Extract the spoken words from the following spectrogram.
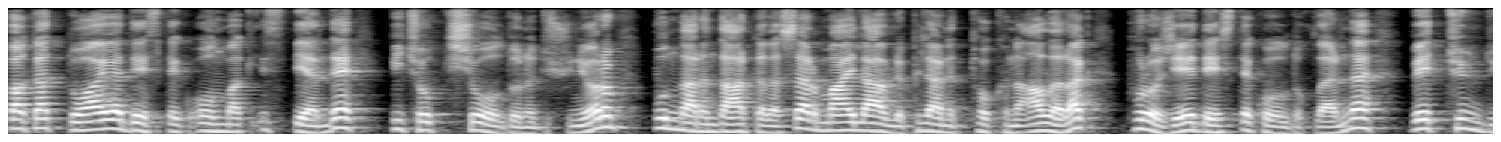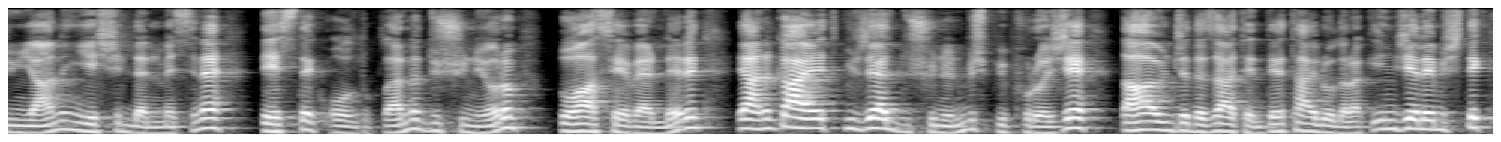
Fakat doğaya destek olmak isteyen de birçok kişi olduğunu düşünüyorum. Bunların da arkadaşlar My Lovely Planet token'ı alarak projeye destek olduklarını ve tüm dünyanın yeşillenmesine destek olduklarını düşünüyorum. Doğa severlerin. Yani gayet güzel düşünülmüş bir proje. Daha önce de zaten detaylı olarak incelemiştik.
